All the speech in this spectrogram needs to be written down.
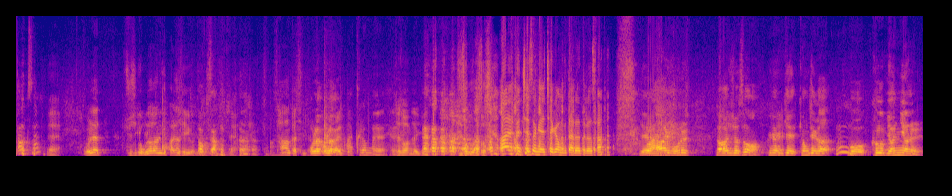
떡상? 예. 원래 주식이 올라가는 게 빨간색이거든요. 떡상 예. 상한가 친다. 올라 올라갈 때. 아 그런 말. 네, 네. 죄송합니다 이게 비속어로 써서. 아 죄송해요 제가 못 알아들어서. 예. 와. 아이고 오늘 나와주셔서 그냥 네. 이렇게 경제가 뭐 그 몇 년을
